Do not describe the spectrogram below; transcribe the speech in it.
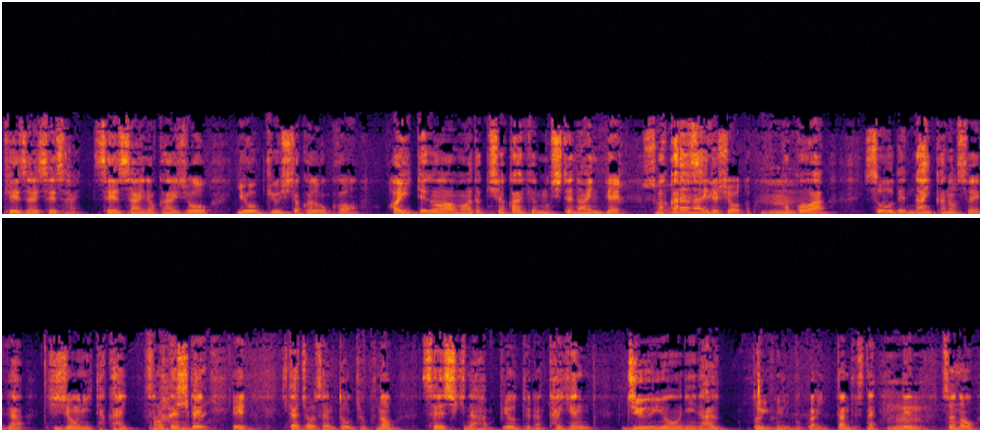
経済制裁、制裁の解除を要求したかどうかは、相手側はまだ記者会見もしてないんで、わからないでしょうと。うん、ここは、そうでない可能性が非常に高い。その点で、え北朝鮮当局の正式な発表というのは大変重要になるというふうに僕は言ったんですね。うん、で、その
